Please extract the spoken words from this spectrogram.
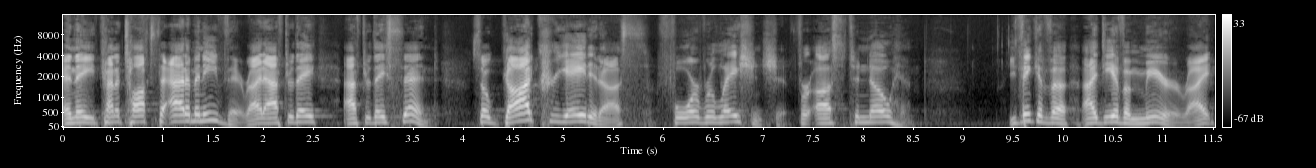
and they kind of talks to Adam and Eve there, right after they after they sinned. So God created us for relationship, for us to know Him. You think of the idea of a mirror, right?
